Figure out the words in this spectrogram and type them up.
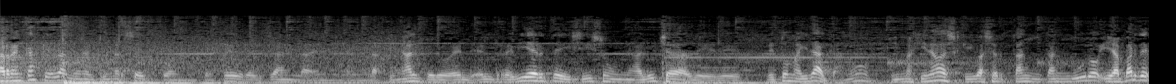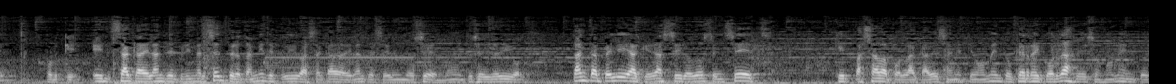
Arrancaste hablando en el primer set con, con ya en la, final, pero él, revierte y se hizo una lucha de, de, de, toma y daca, ¿no? Imaginabas que iba a ser tan, tan duro y aparte, porque él saca adelante el primer set, pero también después iba a sacar adelante el segundo set, ¿no? Entonces yo digo, tanta pelea que da 0-2 en sets, qué pasaba por la cabeza en este momento, qué recordás de esos momentos.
